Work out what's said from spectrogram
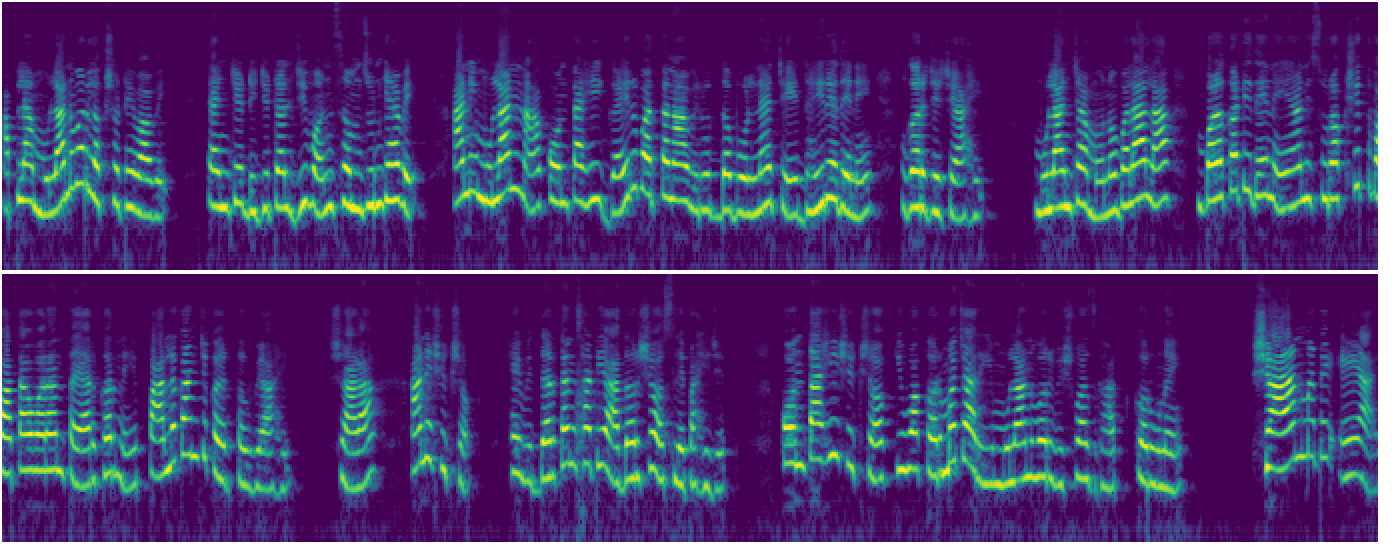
आपल्या मुलांवर लक्ष ठेवावे त्यांचे डिजिटल जीवन समजून घ्यावे आणि मुलांना कोणत्याही गैरवर्तनाविरुद्ध बोलण्याचे धैर्य देणे गरजेचे आहे. मुलांच्या मनोबलाला बळकटी देणे आणि सुरक्षित वातावरण तयार करणे पालकांचे कर्तव्य आहे. शाळा आणि शिक्षक हे विद्यार्थ्यांसाठी आदर्श असले पाहिजेत. कोणताही शिक्षक किंवा कर्मचारी मुलांवर विश्वासघात करू नये. शाळांमध्ये ए आय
